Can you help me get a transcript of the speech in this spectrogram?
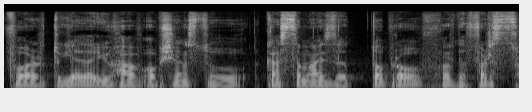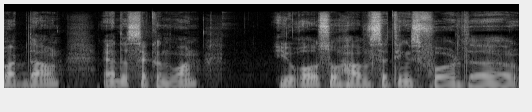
For together you have options to customize the top row for the first swipe down and the second one. You also have settings for the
